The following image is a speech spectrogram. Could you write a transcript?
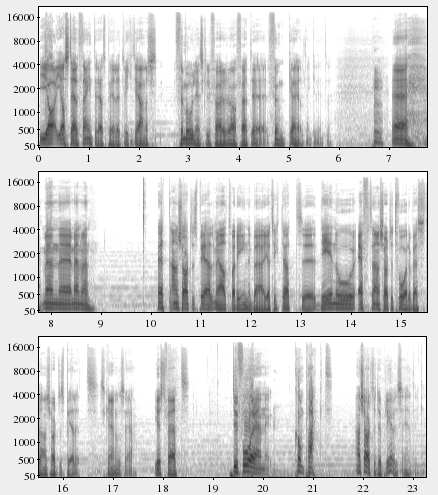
jag, jag stealthar inte det här spelet, vilket jag annars förmodligen skulle föredra för att det funkar helt enkelt inte. Mm. Eh, men, men, men. Ett Uncharted-spel med allt vad det innebär. Jag tyckte att eh, det är nog efter Uncharted 2 det bästa Uncharted-spelet, skulle jag ändå säga. Just för att du får en kompakt Uncharted-upplevelse helt enkelt.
